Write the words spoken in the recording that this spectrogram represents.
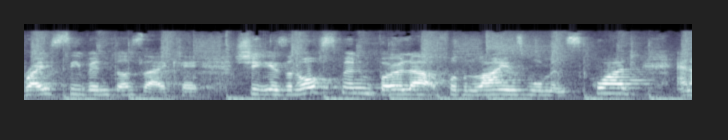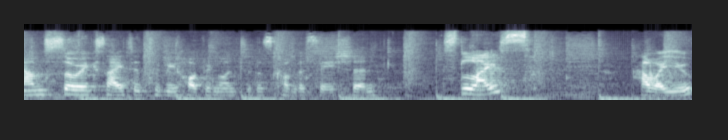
Raisibe Ntozakhe. She is an off-spin bowler for the Lions women's squad and I'm so excited to be hopping onto this conversation. Slice, how are you?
